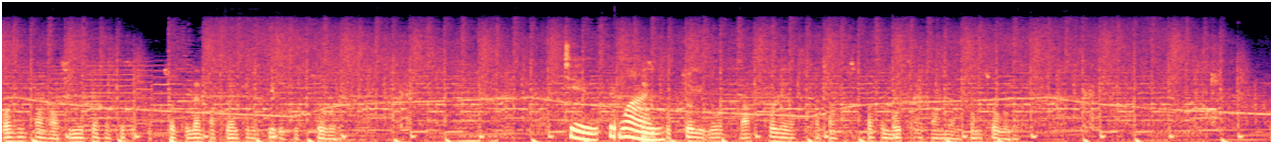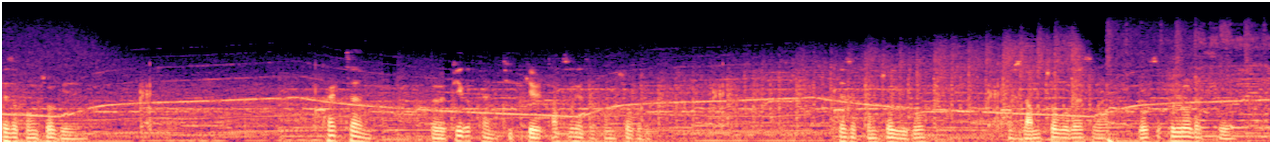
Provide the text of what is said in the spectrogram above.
거신판과 진입해서 계속 북쪽 글램파크 왼쪽에 뛰고 북쪽으로. Two, one. 계속 북쪽이고 라스폴리나서 가장 스팟은 모텔 방면 동쪽으로. 그래서 동쪽이에요 칼튼 그 피그펜 뒷길 탑승해서 동쪽으로. 계속 동쪽이고 다시 남쪽으로 해서 로스 플로레스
